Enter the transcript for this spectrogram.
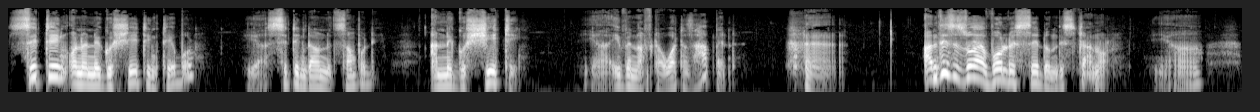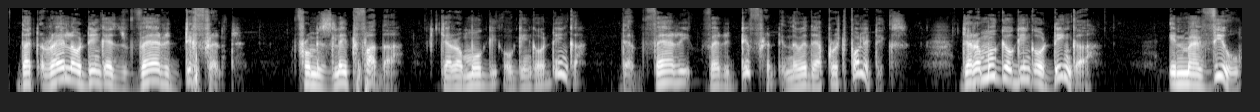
sitting on a negotiating table, yeah, sitting down with somebody and negotiating, yeah, even after what has happened. and this is why I've always said on this channel, yeah, that Raila Odinga is very different from his late father, Jaramogi Oginga Odinga. They're very, very different in the way they approach politics. Jaramogi Oginga Odinga, in my view,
